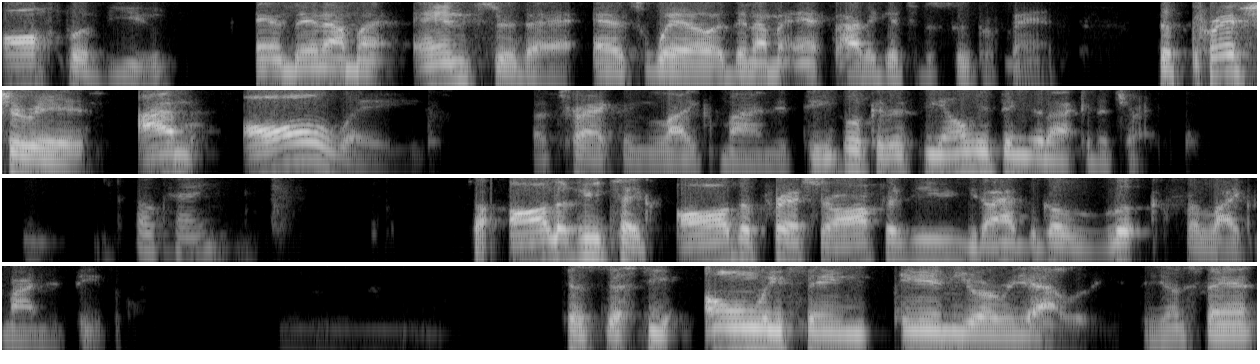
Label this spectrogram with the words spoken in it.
off of you, and then I'm going to answer that as well. And then I'm going to answer how to get to the super fans. The pressure is I'm always attracting like-minded people because it's the only thing that I can attract. Okay. So all of you take all the pressure off of you. You don't have to go look for like-minded people because that's the only thing in your reality. You understand?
